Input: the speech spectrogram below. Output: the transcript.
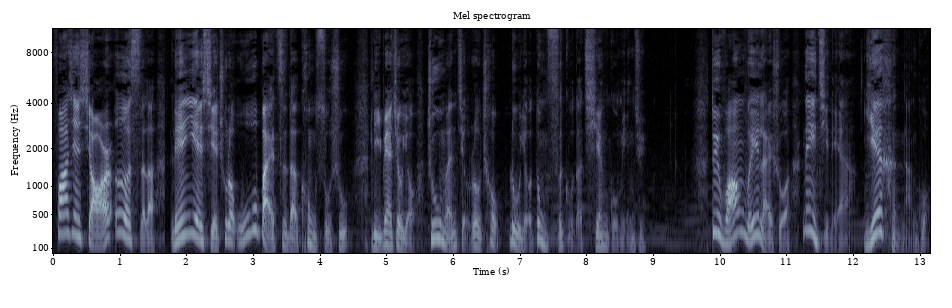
发现小儿饿死了，连夜写出了五百字的控诉书，里面就有“朱门酒肉臭，路有冻死骨”的千古名句。对王维来说，那几年啊也很难过。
